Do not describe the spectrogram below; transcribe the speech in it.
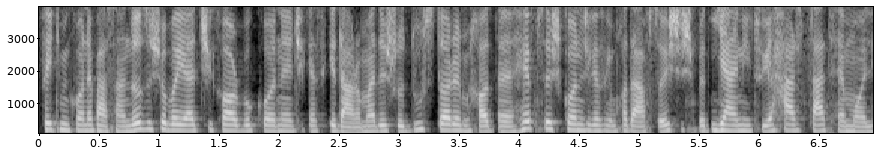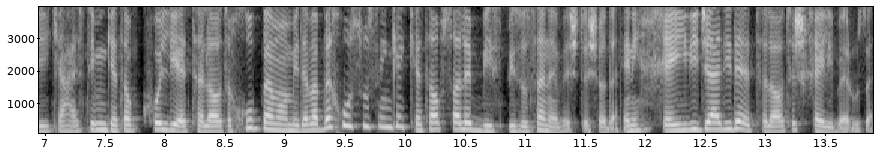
فکر می‌کنه پس اندازشو باید چی کار بکنه چه کسی که درآمدش رو دوست داره می‌خواد حفظش کنه چه کسی که می‌خواد افزایشش بده. یعنی توی هر سطح مالی که هستیم این کتاب کلی اطلاعات خوب به ما میده و به خصوص اینکه کتاب سال 2023 نوشته شده. یعنی خیلی جدیده اطلاعاتش خیلی بروزه.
